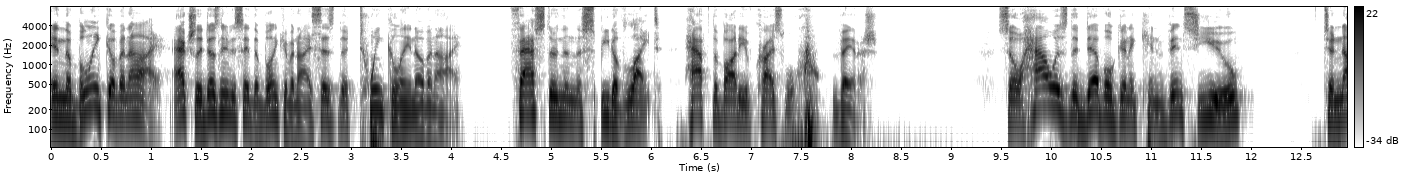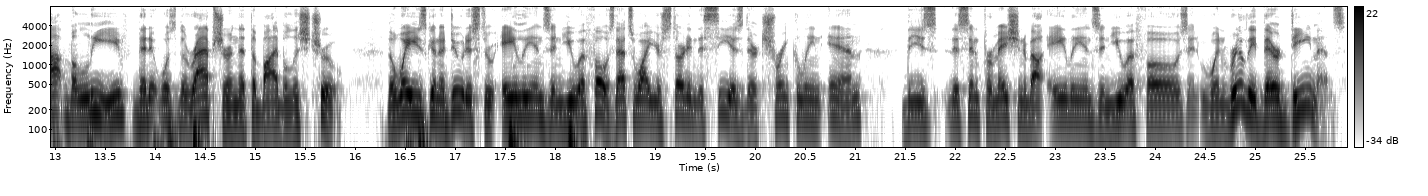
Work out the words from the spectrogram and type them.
In the blink of an eye, actually, it doesn't even say the blink of an eye, it says the twinkling of an eye. Faster than the speed of light, half the body of Christ will vanish. So, how is the devil going to convince you to not believe that it was the rapture and that the Bible is true. The way he's going to do it is through aliens and UFOs. That's why you're starting to see as they're trickling in these this information about aliens and UFOs and when really they're demons.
